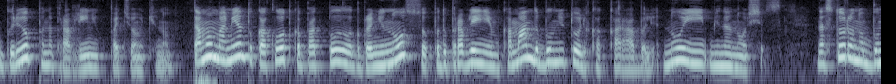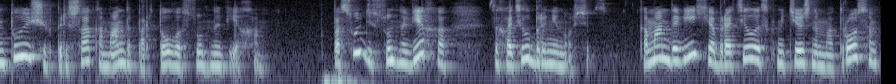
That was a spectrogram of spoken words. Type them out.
греб по направлению к Потемкину. К тому моменту, как лодка подплыла к броненосцу, под управлением команды был не только корабль, но и миноносец. На сторону бунтующих перешла команда портового судна «Веха». По сути, судно «Веха» захватил броненосец. Команда Вехи обратилась к мятежным матросам,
